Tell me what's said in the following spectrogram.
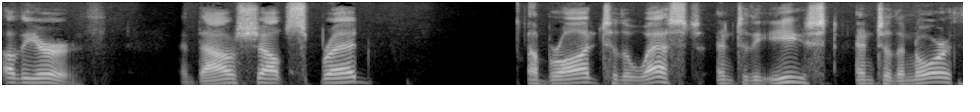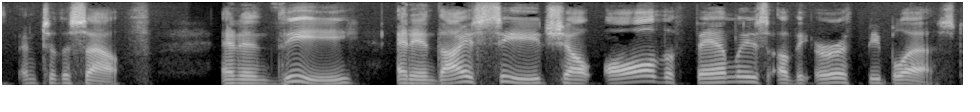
of the earth and thou shalt spread abroad to the west and to the east and to the north and to the south. And in thee and in thy seed shall all the families of the earth be blessed.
